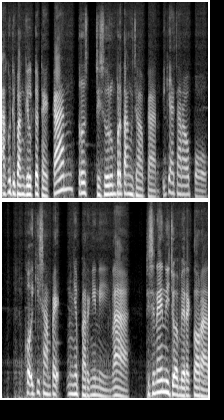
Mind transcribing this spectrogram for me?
Aku dipanggil ke dekan, terus disuruh bertanggungjawabkan. Iki acara opo? Kok iki sampai menyebar gini? Lah, di Senin ini juga ambil rektorat.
